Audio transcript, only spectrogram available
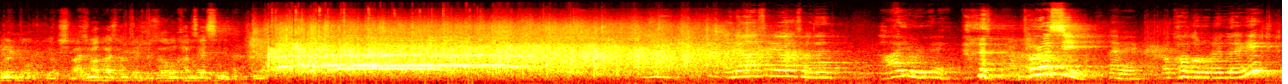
오늘도 역시 마지막까지 함께 해 주셔서 너무 감사했습니다. 네. 안녕하세요. 저는 바이올렛, 도로시, 그다음에 럭하고 로렐라이,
